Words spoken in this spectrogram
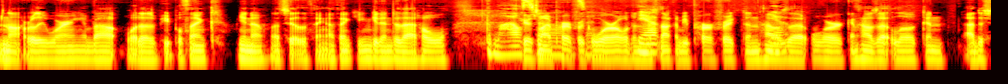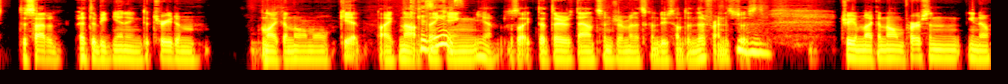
not really worrying about what other people think. You know, that's the other thing. I think you can get into that whole The milestones. here's my perfect and- world and Yep. it's not going to be perfect and how does that work and how does that look and i just decided at the beginning to treat him like a normal kid like not thinking yeah it's like that there's down syndrome and it's going to do something different it's just Mhm. Treat him like a normal person you know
